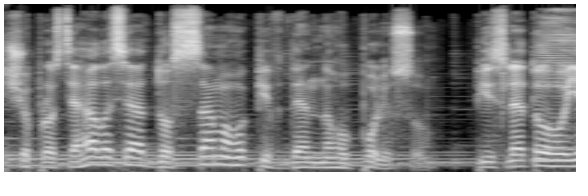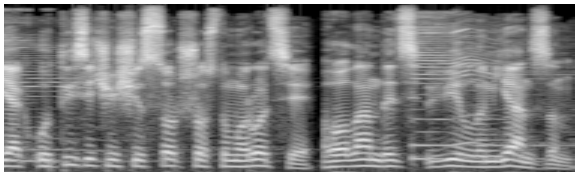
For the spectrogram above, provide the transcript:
що простягалася до самого південного полюсу. Після того, як у 1606 році голландець Віллем Янсен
